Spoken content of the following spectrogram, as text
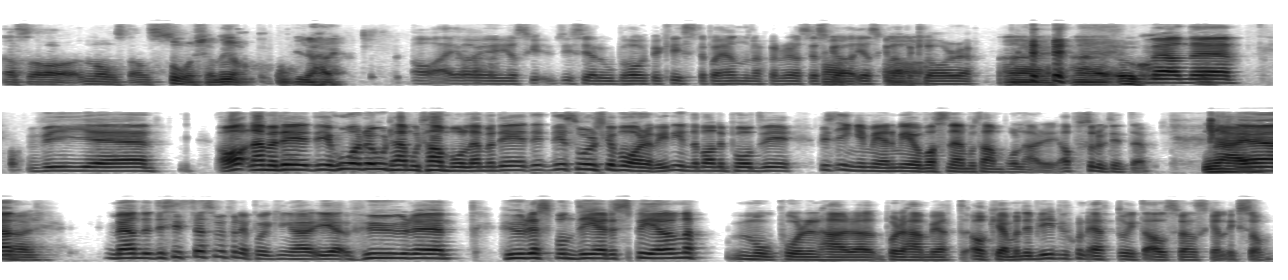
Alltså någonstans så känner jag i det här. Ja, jag, jag, jag, det är så jävla obehagligt med klister på händerna generellt, jag, ska, ja, jag skulle ja. aldrig klara det. Nej, nej, usch, men eh, vi, eh, Ja, nej men det, det, är hårda ord här mot handbollen men det, det, det är så det ska vara. Vi är en innebandypodd. Det finns ingen mer med att vara snäll mot handboll här. Absolut inte. Nej, eh, nej. Men det sista som jag funderar på kring här är hur, eh, hur responderade spelarna på, den här, på det här med att okej okay, men det blir division 1 och inte allsvenskan liksom.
